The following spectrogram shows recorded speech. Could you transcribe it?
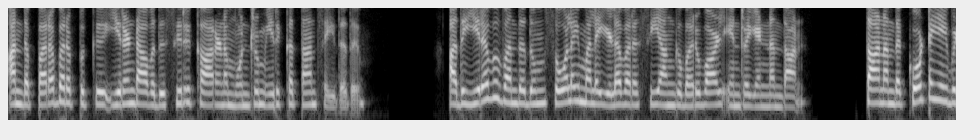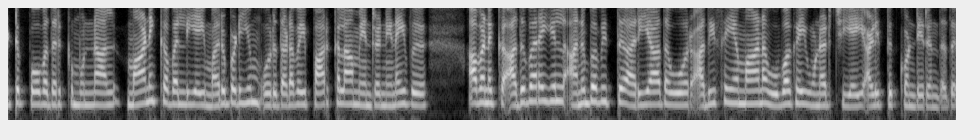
அந்த பரபரப்புக்கு இரண்டாவது சிறு காரணம் ஒன்றும் இருக்கத்தான் செய்தது. அது இரவு வந்ததும் சோலைமலை இளவரசி அங்கு வருவாள் என்ற எண்ணந்தான் தான் அந்த கோட்டையை விட்டுப் போவதற்கு முன்னால் மாணிக்கவல்லியை மறுபடியும் ஒரு தடவை பார்க்கலாம் என்ற நினைவு அவனுக்கு அதுவரையில் அனுபவித்து அறியாத ஓர் அதிசயமான உவகை உணர்ச்சியை அளித்துக் கொண்டிருந்தது.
